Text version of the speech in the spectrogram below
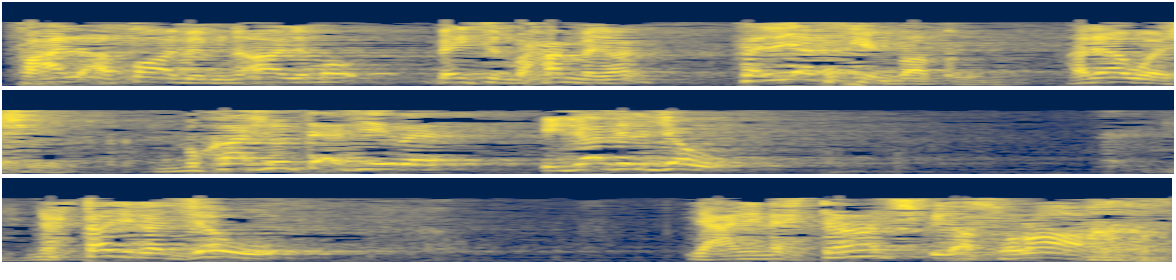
فعل أطالب من آل بيت محمد. فليبكي الباطل هذا أول شيء. البكاء شو تأثيره؟ إيجاد الجو. نحتاج إلى الجو. يعني نحتاج إلى صراخ.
